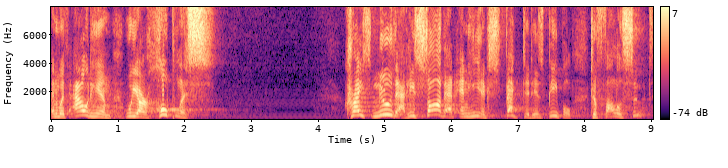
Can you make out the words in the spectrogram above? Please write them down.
and without Him, we are hopeless. Christ knew that, He saw that, and He expected His people to follow suit.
